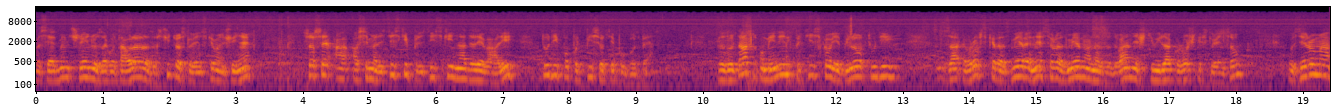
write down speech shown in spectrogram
v sedmem členu zagotavljala zaščito slovenske manjšine, so se asimilicijski pritiski nadaljevali tudi po podpisu te pogodbe. Rezultat omenjenih pritiskov je bilo tudi za evropske razmere nesorazmerno nazadovanje števila koroških slovencev oziroma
